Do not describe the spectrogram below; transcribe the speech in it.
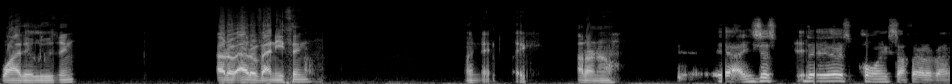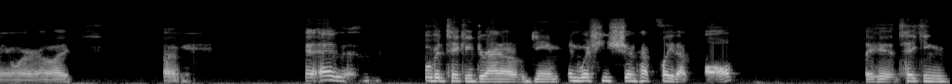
why they're losing out of out of anything. When it, like I don't know. Yeah, he's just they're just pulling stuff out of anywhere. Like, um, and COVID taking Durant out of a game in which he shouldn't have played at all. Like, taking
